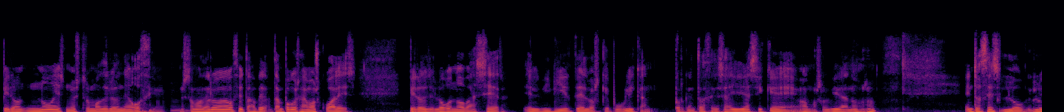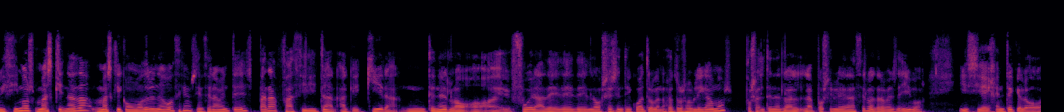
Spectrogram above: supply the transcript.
Pero no es nuestro modelo de negocio. Nuestro modelo de negocio tampoco sabemos cuál es. Pero desde luego no va a ser el vivir de los que publican. Porque entonces ahí así que, vamos, olvídanos, ¿no? Entonces, lo, lo, hicimos más que nada, más que como modelo de negocio, sinceramente, es para facilitar a que quiera tenerlo eh, fuera de, los 64 que nosotros obligamos, pues al tener la, posibilidad de hacerlo a través de Ivo. Y si hay gente que lo,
